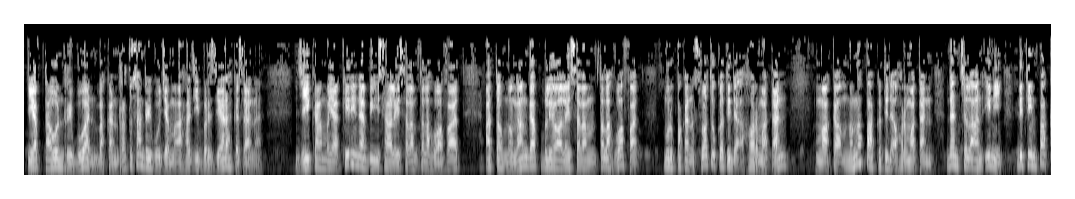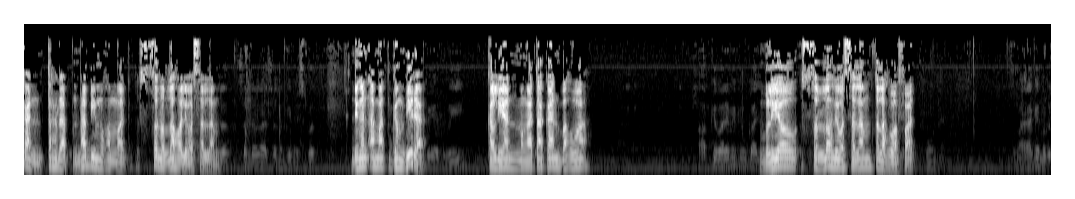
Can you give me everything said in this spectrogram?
Tiap tahun ribuan, bahkan ratusan ribu jamaah haji berziarah ke sana jika meyakini Nabi Isa alaihissalam telah wafat atau menganggap beliau alaihissalam telah wafat merupakan suatu ketidakhormatan, maka mengapa ketidakhormatan dan celaan ini ditimpakan terhadap Nabi Muhammad sallallahu alaihi wasallam? Dengan amat gembira kalian mengatakan bahwa beliau sallallahu alaihi wasallam telah wafat.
